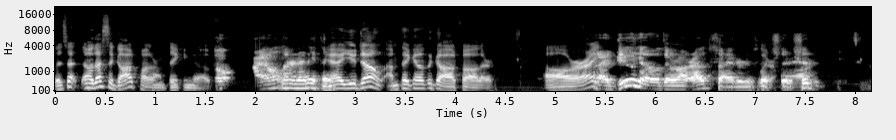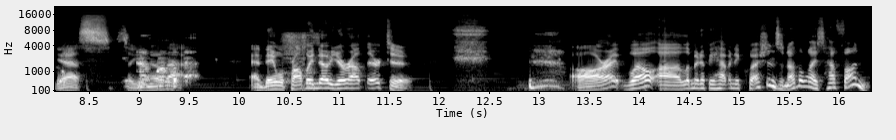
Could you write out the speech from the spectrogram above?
Is that? Oh, that's the Godfather I'm thinking of. Oh, I don't learn anything. Yeah, you don't. I'm thinking of the Godfather. All right. But I do know there are outsiders, which There there, are. shouldn't be. So Yes. So you know wrong with that. And they will probably know you're out there too. All right. Well, uh, let me know if you have any questions, and otherwise, have fun.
